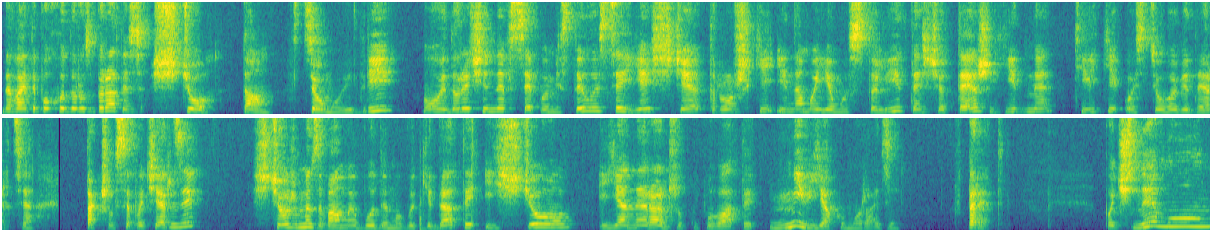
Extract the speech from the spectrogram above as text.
Давайте по ходу розбиратись, що там в цьому відрі. Ой, до речі, не все помістилося. Є ще трошки і на моєму столі, те, що теж гідне тільки ось цього відерця. Так що все по черзі. Що ж ми з вами будемо викидати, і що я не раджу купувати ні в якому разі. Вперед. Почнемо.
